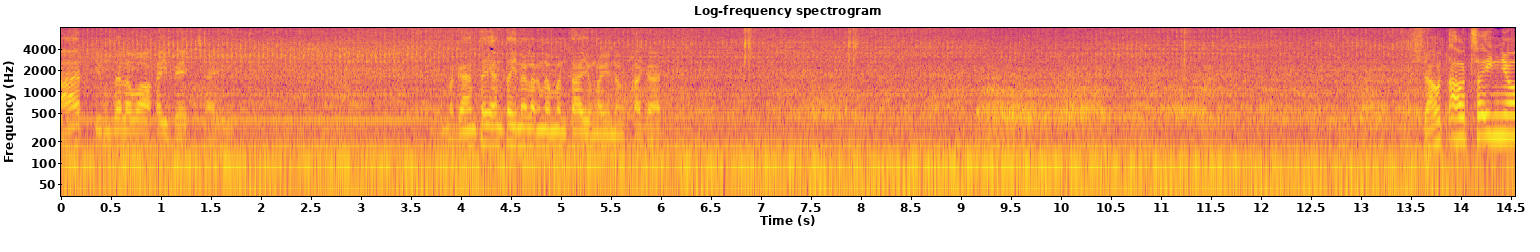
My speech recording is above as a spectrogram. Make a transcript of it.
At yung dalawa kay Betchay. Mag-antay-antay na lang naman tayo ngayon ng kagat. Shout out sa inyo!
